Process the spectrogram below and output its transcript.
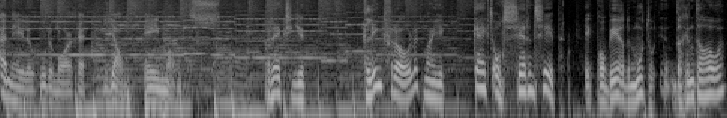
Een hele goede morgen, Jan Eemans. Rex, je klinkt vrolijk, maar je kijkt ontzettend sip. Ik probeer de moed erin te houden,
